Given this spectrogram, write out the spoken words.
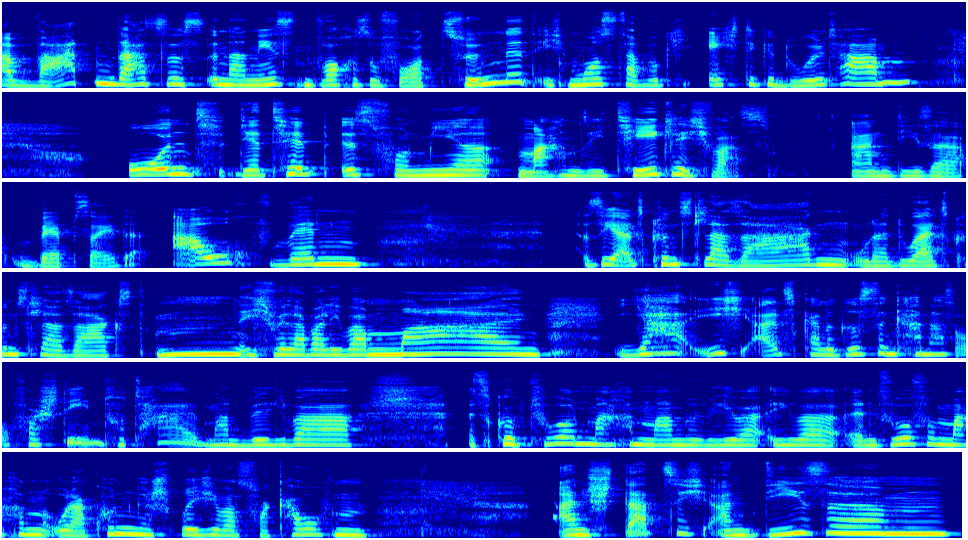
erwarten, dass es in der nächsten Woche sofort zündet. Ich muss da wirklich echte Geduld haben. Und der Tipp ist von mir, machen Sie täglich was an dieser Webseite. Auch wenn sie als Künstler sagen oder du als Künstler sagst, hm, ich will aber lieber malen. Ja, ich als Galeristin kann das auch verstehen, total. Man will lieber Skulpturen machen, man will lieber, lieber Entwürfe machen oder Kundengespräche was verkaufen, anstatt sich an diesem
